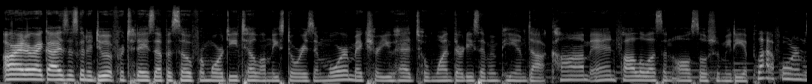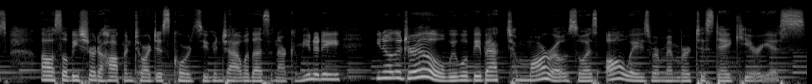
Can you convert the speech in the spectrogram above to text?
All right, all right, guys, that's going to do it for today's episode. For more detail on these stories and more, make sure you head to 137pm.com and follow us on all social media platforms. Also, be sure to hop into our Discord so you can chat with us in our community. You know the drill. We will be back tomorrow, so as always, remember to stay curious.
